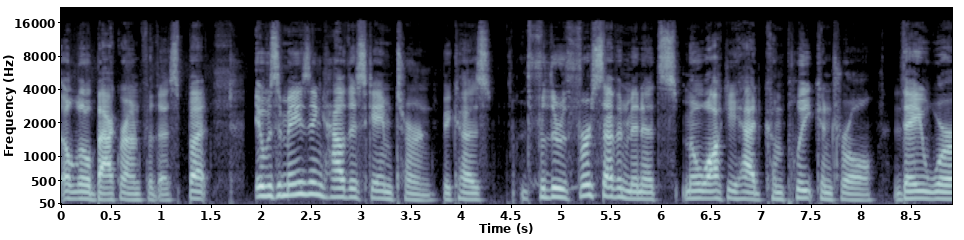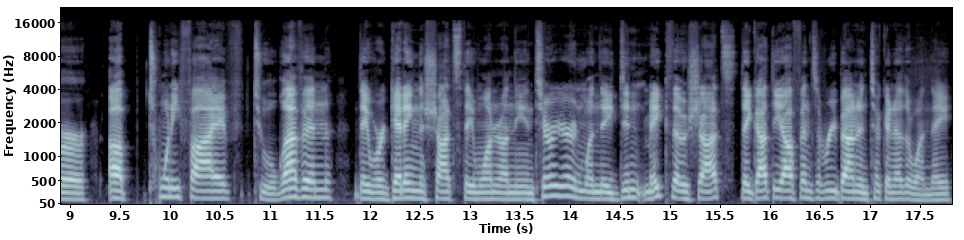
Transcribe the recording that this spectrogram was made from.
a little background for this, but it was amazing how this game turned because for the first 7 minutes, Milwaukee had complete control. They were up 25 to 11. They were getting the shots they wanted on the interior, and when they didn't make those shots, they got the offensive rebound and took another one. They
